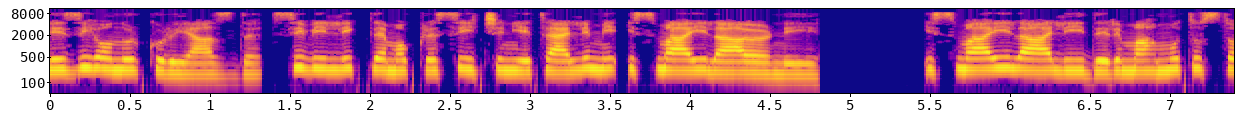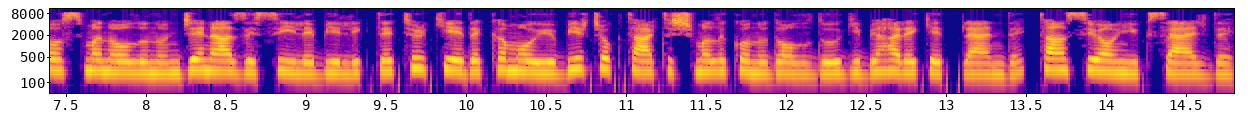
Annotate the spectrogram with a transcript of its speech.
Nezih Onur Kuru yazdı. Sivillik demokrasi için yeterli mi? İsmail Ağa örneği. İsmail Ağa lideri Mahmut Usta Osmanoğlu'nun cenazesiyle birlikte Türkiye'de kamuoyu birçok tartışmalı konuda olduğu gibi hareketlendi, tansiyon yükseldi.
